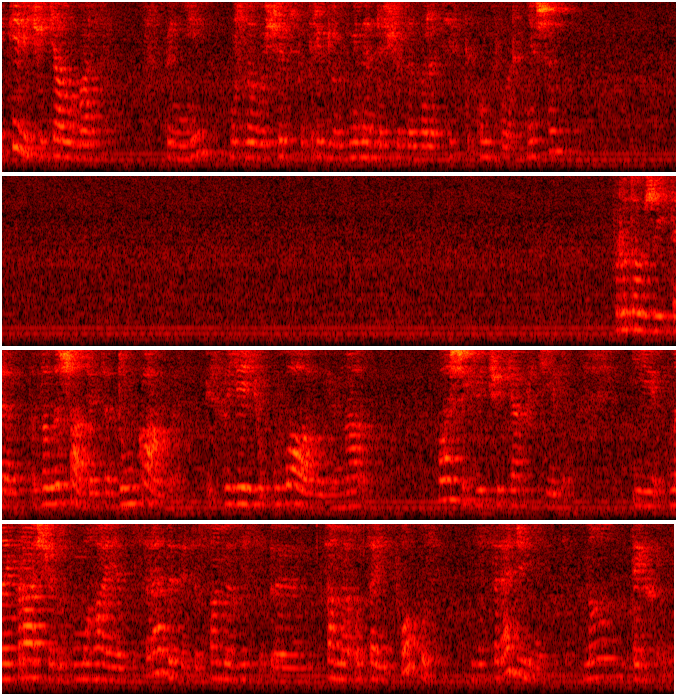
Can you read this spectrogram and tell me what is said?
Яке відчуття у вас в спині? Можливо, щось потрібно змінити, щоб зараз сісти комфортніше. Продовжуйте залишатися думками і своєю увагою на ваших відчуттях в тілі. І найкраще допомагає зосередитися саме, е, саме оцей фокус, зосередженість на диханні.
